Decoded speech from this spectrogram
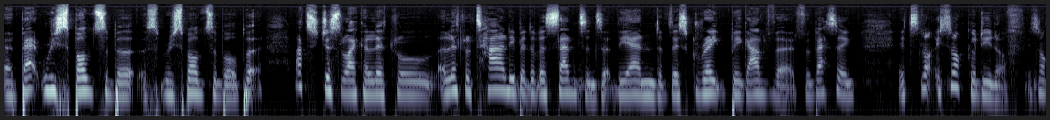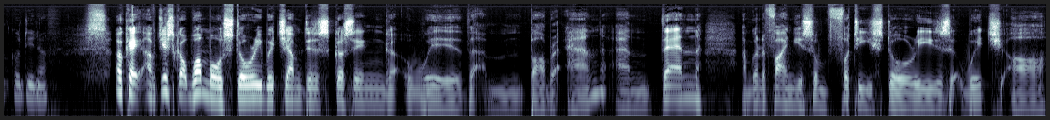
uh, bet responsible, responsible. But that's just like a little, a little tiny bit of a sentence at the end of this great big advert for betting. It's not, it's not good enough. It's not good enough. Okay, I've just got one more story which I'm discussing with um, Barbara Ann, and then I'm going to find you some footy stories which are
